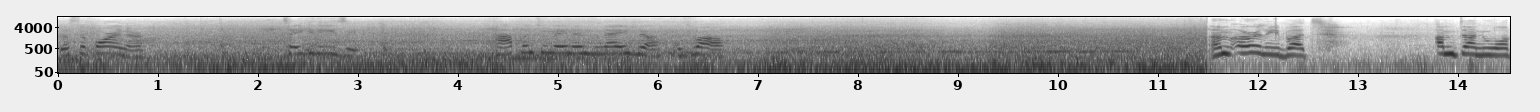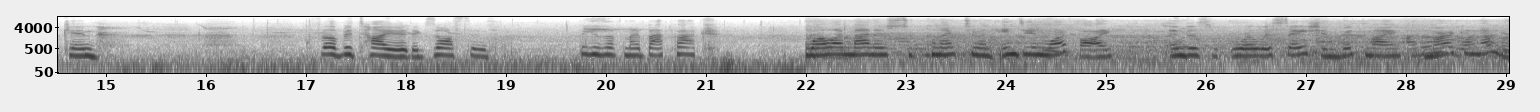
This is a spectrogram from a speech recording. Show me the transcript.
Just a foreigner. Take it easy. Happened to me in Indonesia as well. I'm early, but I'm done walking. Feel a bit tired, exhausted because of my backpack. Well, I managed to connect to an Indian Wi-Fi in this railway station with my American number.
